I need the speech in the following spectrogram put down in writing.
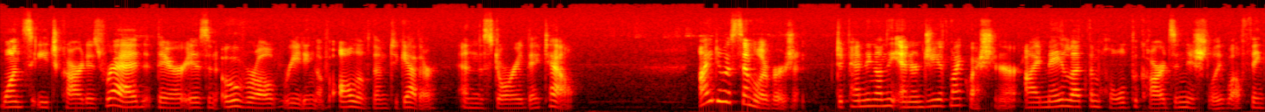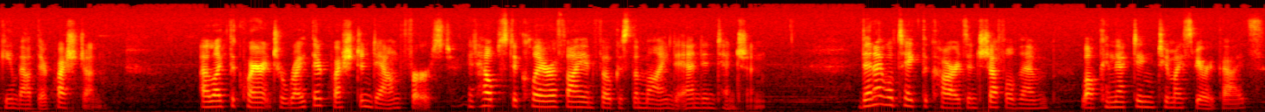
Once each card is read, there is an overall reading of all of them together and the story they tell. I do a similar version. Depending on the energy of my questioner, I may let them hold the cards initially while thinking about their question. I like the querent to write their question down first. It helps to clarify and focus the mind and intention. Then I will take the cards and shuffle them while connecting to my spirit guides.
